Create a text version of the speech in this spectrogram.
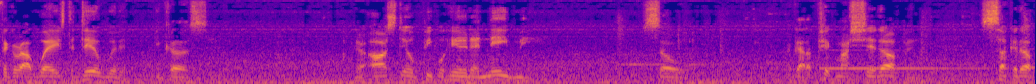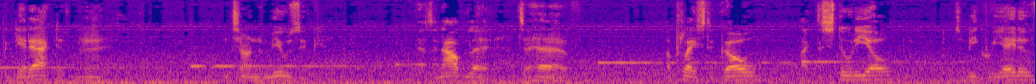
figure out ways to deal with it because there are still people here that need me. So I gotta pick my shit up and suck it up and get active, man. And turn to music as an outlet to have a place to go, like the studio, to be creative.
